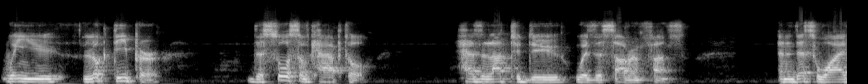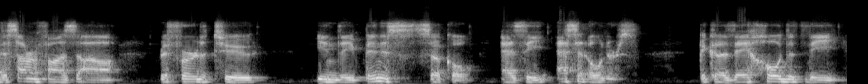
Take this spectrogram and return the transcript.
when you look deeper, the source of capital has a lot to do with the sovereign funds. And that's why the sovereign funds are referred to in the business circle as the asset owners because they hold the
